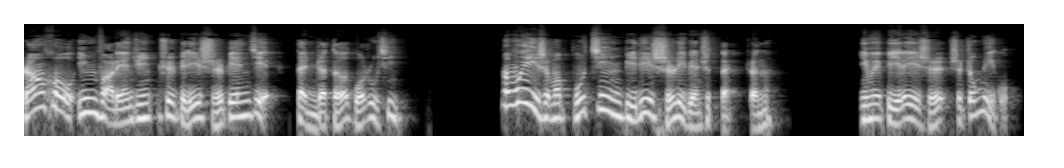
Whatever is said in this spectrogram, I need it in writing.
然后英法联军去比利时边界等着德国入侵，那为什么不进比利时里边去等着呢？因为比利时是中立国，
